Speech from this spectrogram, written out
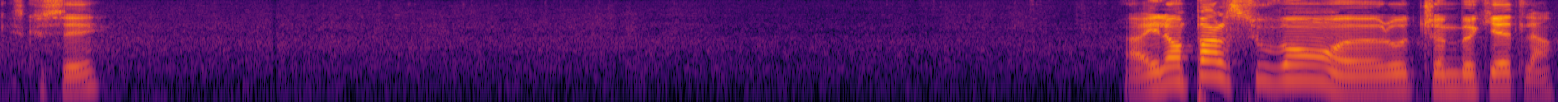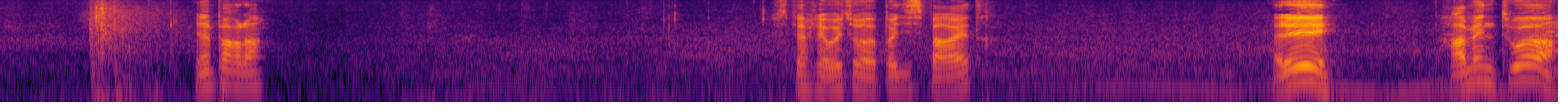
Qu'est-ce que c'est? Ah, il en parle souvent, euh, l'autre Chumbucket là. Viens par là. J'espère que la voiture va pas disparaître. Allez Ramène-toi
